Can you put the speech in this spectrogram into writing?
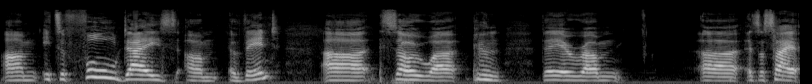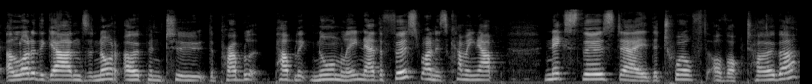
Um, it's a full day's um, event, uh, so uh, they're. Um, uh, as I say, a lot of the gardens are not open to the public normally. Now, the first one is coming up next Thursday, the 12th of October.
